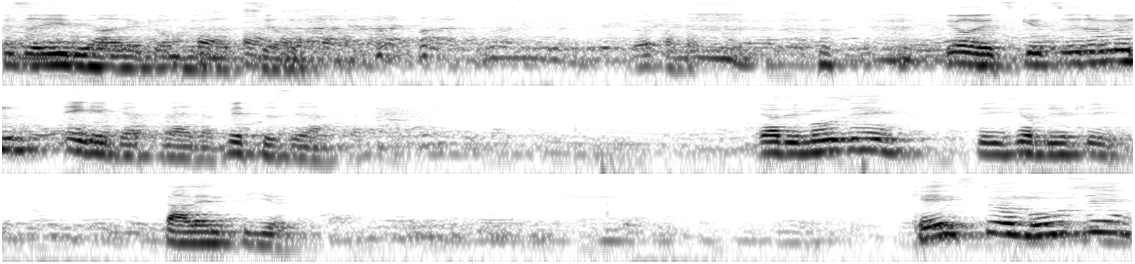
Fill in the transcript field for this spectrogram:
das ist eine ideale Kombination. ja, jetzt geht es wieder mit Engelbert weiter, bitte sehr. Ja, die Musik, die ist ja wirklich talentiert. Kennst du eine Musik,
